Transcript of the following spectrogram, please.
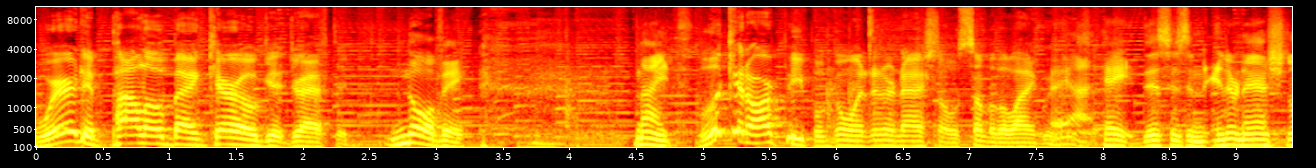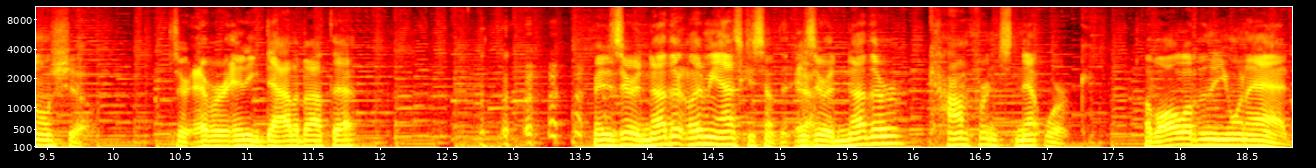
Where did Paolo Banchero get drafted? Nove. Ninth. Look at our people going international with some of the languages. Hey, this is an international show. Is there ever any doubt about that? I mean, is there another? Let me ask you something. Is there another conference network of all of them that you want to add?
